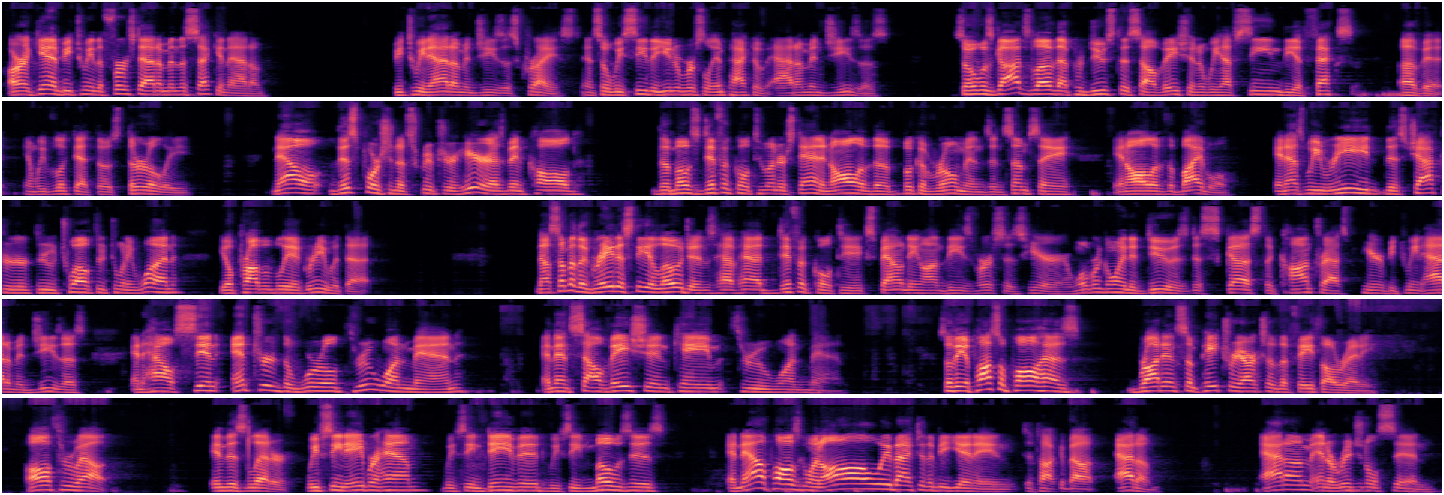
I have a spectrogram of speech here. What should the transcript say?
are again between the first Adam and the second Adam between Adam and Jesus Christ. And so we see the universal impact of Adam and Jesus. So it was God's love that produced this salvation, and we have seen the effects of it, and we've looked at those thoroughly. Now, this portion of scripture here has been called the most difficult to understand in all of the book of Romans, and some say in all of the Bible. And as we read this chapter through 12 through 21, you'll probably agree with that. Now, some of the greatest theologians have had difficulty expounding on these verses here. What we're going to do is discuss the contrast here between Adam and Jesus and how sin entered the world through one man and then salvation came through one man. So the Apostle Paul has brought in some patriarchs of the faith already, all throughout in this letter. We've seen Abraham, we've seen David, we've seen Moses, and now Paul's going all the way back to the beginning to talk about Adam. Adam and original sin.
